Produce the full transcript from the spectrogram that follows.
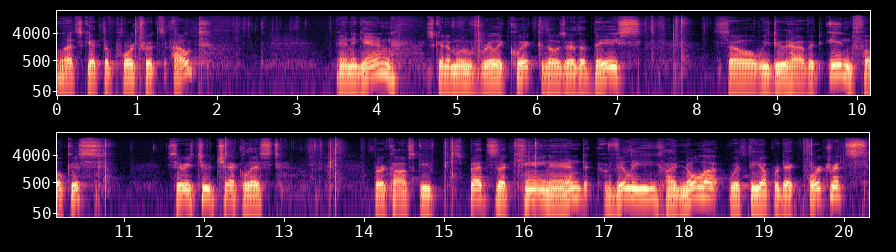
Let's get the portraits out. And again, it's going to move really quick. Those are the base. So we do have it in focus. Series 2 checklist. Burakovsky, Spezza, Kane, and Ville Heinola with the upper deck portraits.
